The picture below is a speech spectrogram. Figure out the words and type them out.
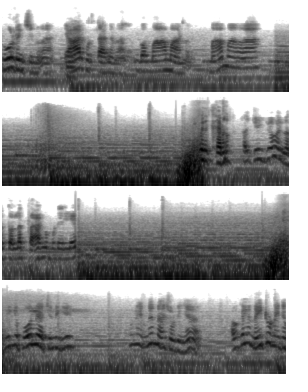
கூல் ட்ரிங்க்ஸ்னுவேன் யார் கொடுத்தாங்கன்னுவாங்க உங்க மாமான்னு. மாமாவா? இவருக்கு கணம் ஐயோ இவன் தொல்லை தாங்க முடியல. ஏய், நீங்க போகலையா சென்னைக்கு? என்னென்ன சொல்றீங்க? அவங்க எல்லாம் நைட்டோ நைட்டு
